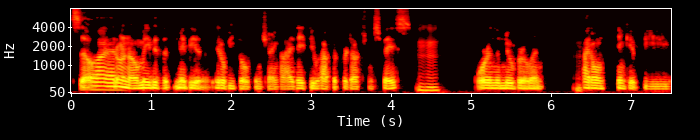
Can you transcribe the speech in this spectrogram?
So I don't know. Maybe the, maybe it'll be built in Shanghai. They do have the production space, Mm-hmm. or in the New Berlin. Mm. I don't think it'd be.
